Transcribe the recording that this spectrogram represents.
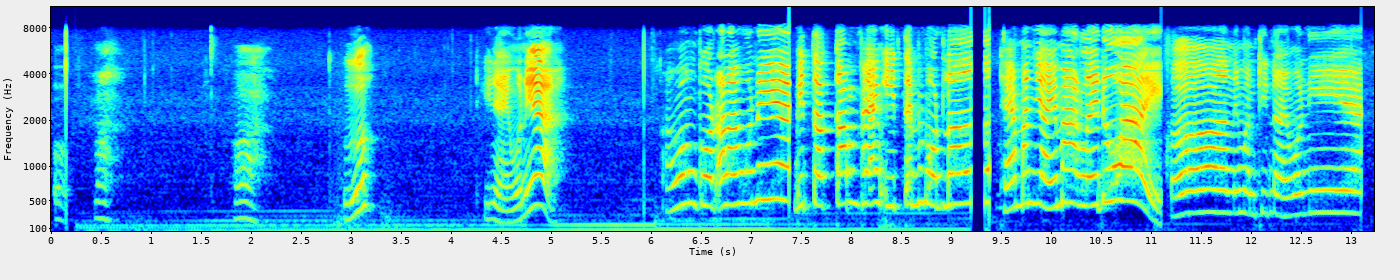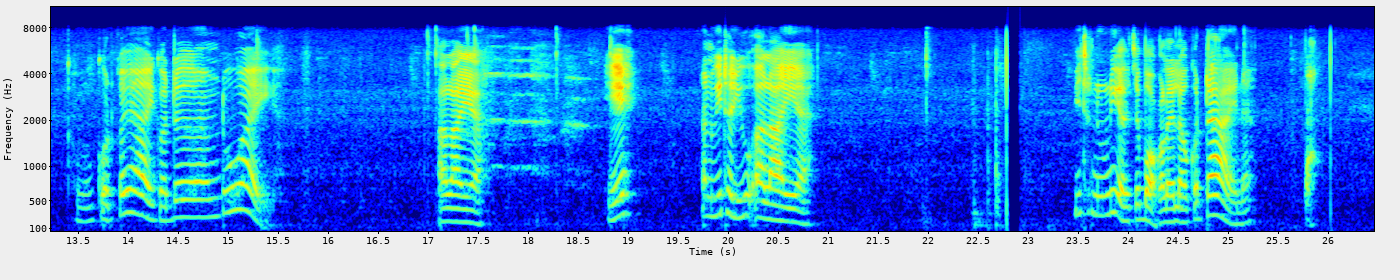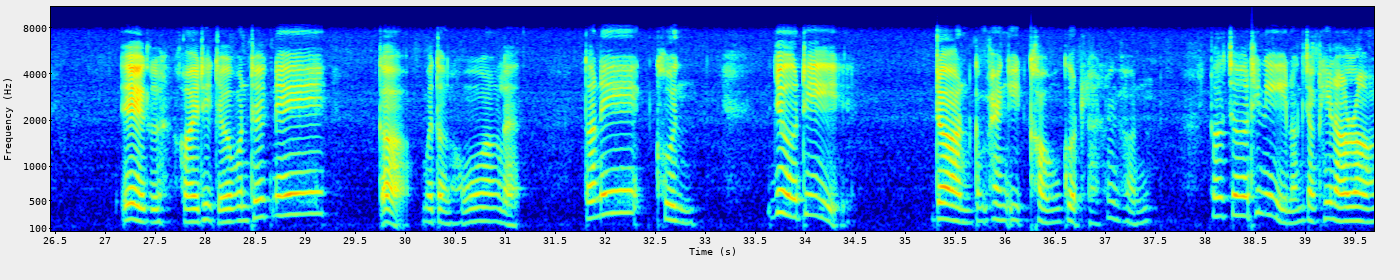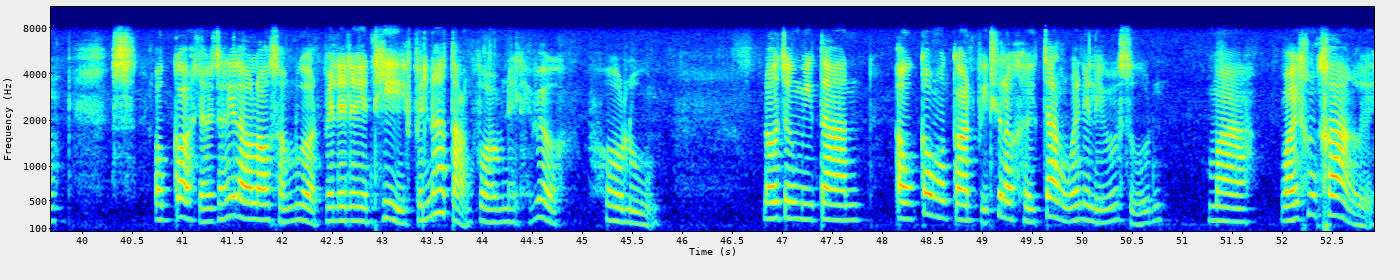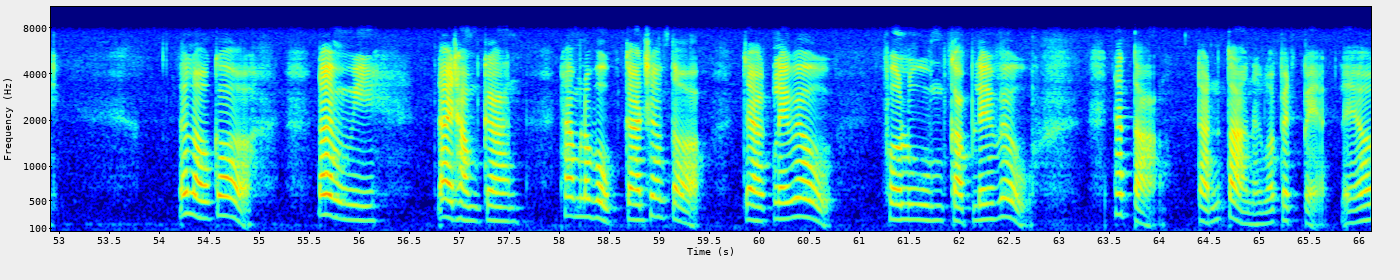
เออมาว้าเฮ้อที่ไหนวะเนี่ยเอาวงกดอะไรวะเนี่ย มีแตะกำแพงอิฐเต็มไปหมดเลย แถมมันใหญ่มากเลยด้วย เออ นี่มัน ที่ไหนวะเนี่ยของกดก็ใหญ่กว่าเดิมด้วย อะไรอะเฮ้นั่นวิทยุอะไรอะ วิทยุนี่อยากจะบอกอะไรเราก็ได้นะเอ๊ะคือใครที่เจอบันทึกนี้ ก็ไม่ต้องห่วงแหละ ตอนนี้คุณอยู่ที่ดอนกำแพงอิฐเขากดแล้วท่านเราเจอที่นี่หลังจากที่เราลอง เราก็หลังจากที่เราลองสำรวจไปเลนที่เป็นหน้าต่างฟอร์มในเลเวลโฮลูมเราจึงมีการเอากล้องวงจรปิดที่เราเคยจ้างไว้ในเลเวลศูนย์มาไว้ข้างๆเลย แล้วเราก็ได้มีได้ทำการทำระบบการเชื่อมต่อจากเลเวลโฟลูมกับเลเวลหน้าต่างด่านหน้าต่าง 188 แล้ว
